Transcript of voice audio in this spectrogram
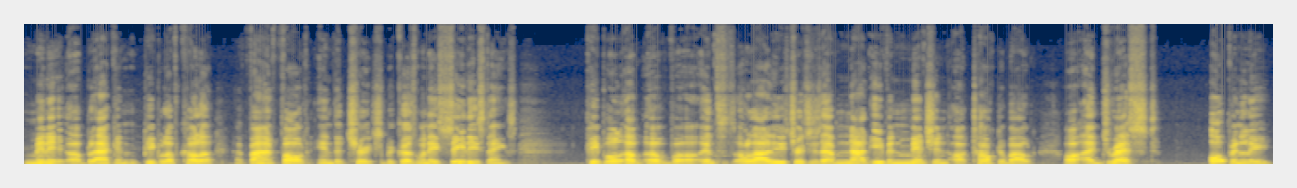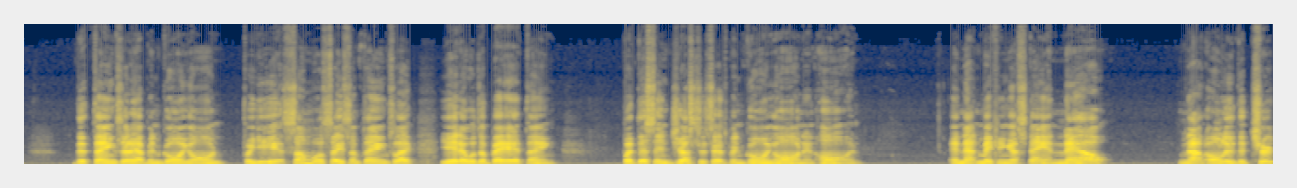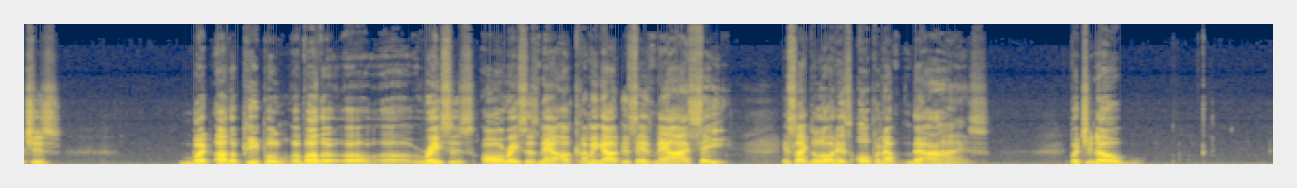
many uh, black and people of color find fault in the church because when they see these things, people of, of uh, a lot of these churches have not even mentioned or talked about or addressed openly the things that have been going on for years. Some will say some things like, yeah, that was a bad thing. But this injustice has been going on and on and not making a stand. Now, not only the churches, but other people of other uh, uh, races, all races now are coming out and says, now I see. It's like the Lord has opened up their eyes. But you know,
